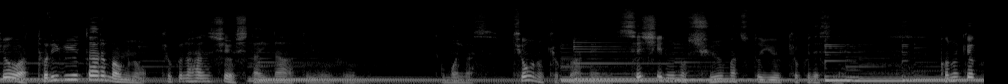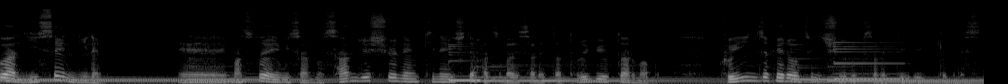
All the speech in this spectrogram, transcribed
今日はトリビュートアルバムの曲の話をしたいなというふうに思います。今日の曲はね「セシルの週末」という曲ですね。この曲は2002年、えー、松任谷由実さんの30周年を記念して発売されたトリビュートアルバム「クイーンズ・フェローズ」に収録されている一曲です。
